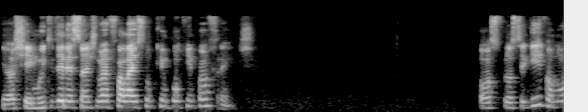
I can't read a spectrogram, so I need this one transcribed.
Eu achei muito interessante, vai falar isso aqui um pouquinho para frente. Posso prosseguir? Vamos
